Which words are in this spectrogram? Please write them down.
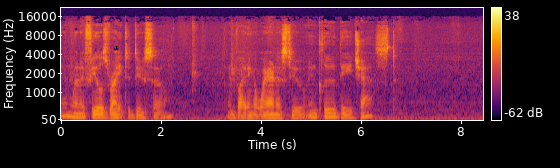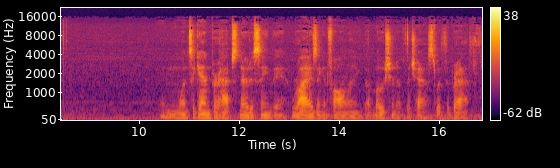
And when it feels right to do so, inviting awareness to include the chest And once again, perhaps noticing the rising and falling, the motion of the chest with the breath.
